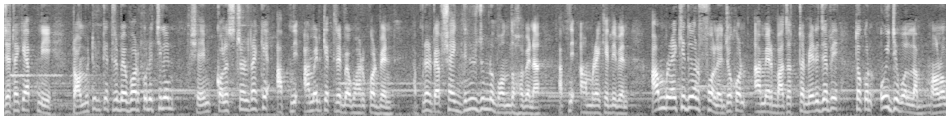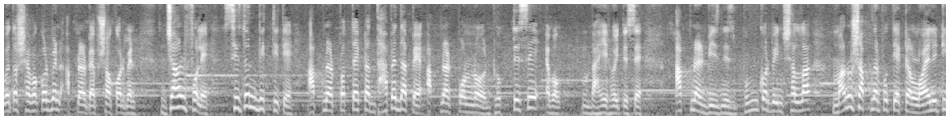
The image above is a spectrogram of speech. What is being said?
যেটাকে আপনি টমেটোর ক্ষেত্রে ব্যবহার করেছিলেন সেম কোলেস্টেরলটাকে আপনি আমের ক্ষেত্রে ব্যবহার করবেন। আপনার ব্যবসা একদিনের জন্য বন্ধ হবে না, আপনি আম রেখে দেবেন। আম রেখে দেওয়ার ফলে যখন আমের বাজারটা বেড়ে যাবে, তখন ওই যে বললাম, মানবতার সেবা করবেন, আপনার ব্যবসাও করবেন। যার ফলে সিজন ভিত্তিতে আপনার প্রত্যেকটা ধাপে ধাপে আপনার পণ্য ঢুকতেছে এবং বাহির হইতেছে। আপনার বিজনেস বুম করবে ইনশাল্লাহ। মানুষ আপনার প্রতি একটা লয়ালিটি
